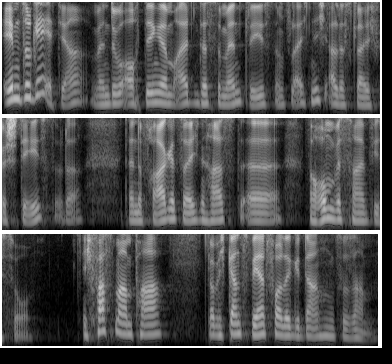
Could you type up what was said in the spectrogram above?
eben so geht, ja, wenn du auch Dinge im Alten Testament liest und vielleicht nicht alles gleich verstehst oder deine Fragezeichen hast, äh, warum, weshalb, wieso. Ich fasse mal ein paar, glaube ich, ganz wertvolle Gedanken zusammen.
